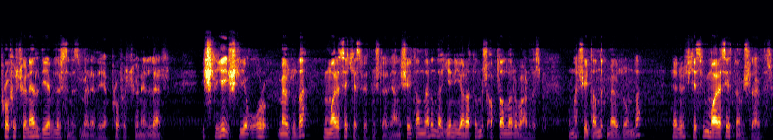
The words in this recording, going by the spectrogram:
Profesyonel diyebilirsiniz meredeye, profesyoneller. İşliye işliye o mevzuda mumarese kesbetmişler. Yani şeytanların da yeni yaratılmış aptalları vardır. Bunlar şeytanlık mevzuunda henüz kesin mumarese etmemişlerdir.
